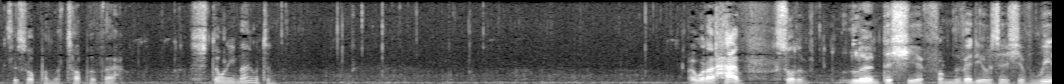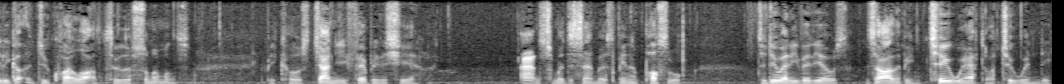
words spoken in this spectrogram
which is up on the top of uh, Stony Mountain. And what I have sort of learned this year from the videos is you've really got to do quite a lot through the summer months because January, February this year and summer December it's been impossible to do any videos. It's either been too wet or too windy.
